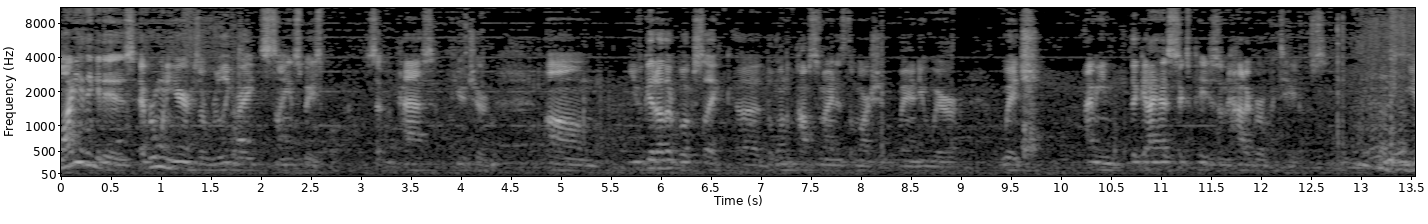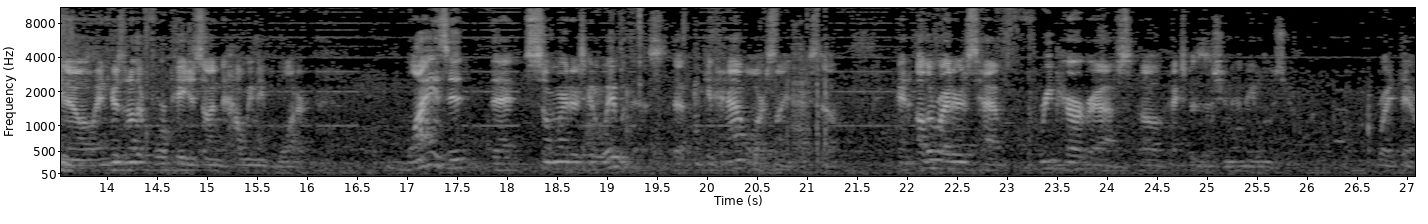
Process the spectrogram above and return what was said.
why do you think it is? Everyone here has a really great science-based book set in the past, and the future. Um, you get other books like uh, the one that pops to mind is The Martian by Andy Weir, which, I mean, the guy has six pages on how to grow potatoes. You know, and here's another four pages on how we make water. Why is it that some writers get away with this? That we can have all our scientific stuff, and other writers have three paragraphs of exposition and they lose you right there.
